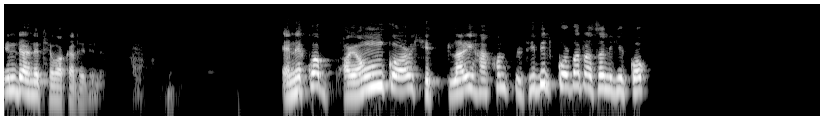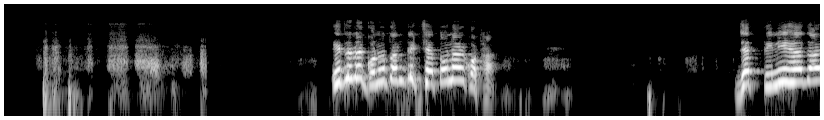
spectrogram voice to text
ইণ্টাৰনেট সেৱা কাটি দিলে। এনেকুৱা ভয়ংকৰ হিটলাৰী শাসন পৃথিৱীত ক'ৰবাত আছে নেকি কওক? এইটো এটা গণতান্ত্ৰিক চেতনাৰ কথা। যে তিনি হাজাৰ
